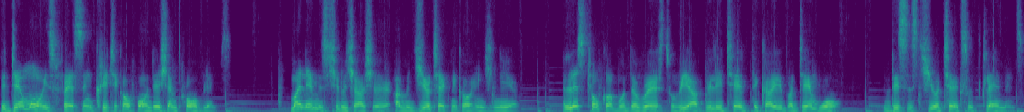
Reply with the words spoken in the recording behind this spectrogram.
the demo is facing critical foundation problems. My name is Chido Chashe, I'm a geotechnical engineer. Let's talk about the rest to rehabilitate the Kariba Dam Wall. This is Geotechs with Clemency.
